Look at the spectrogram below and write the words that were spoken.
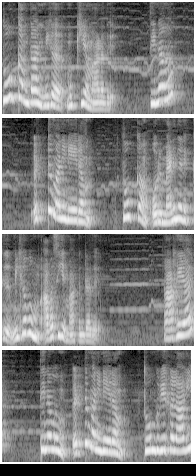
தூக்கம்தான் மிக முக்கியமானது. தினமும் எட்டு மணி நேரம் தூக்கம் ஒரு மனிதனுக்கு மிகவும் அவசியமாகின்றது. ஆகையால் தினமும் எட்டு மணி நேரம் தூங்குவீர்களாகி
